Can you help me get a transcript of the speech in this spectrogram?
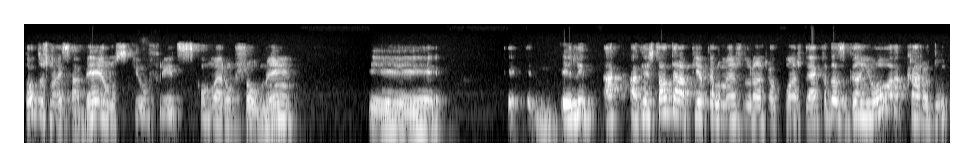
todos nós sabemos que o Fritz, como era um showman, eh, ele, a, a gestalterapia, pelo menos durante algumas décadas, ganhou a cara do,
